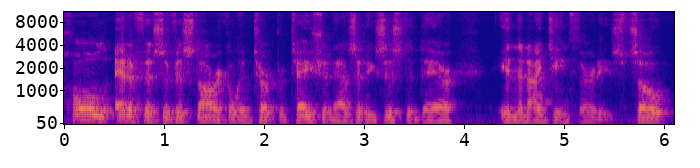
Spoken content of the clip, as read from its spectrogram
whole edifice of historical interpretation as it existed there in the 1930s. So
